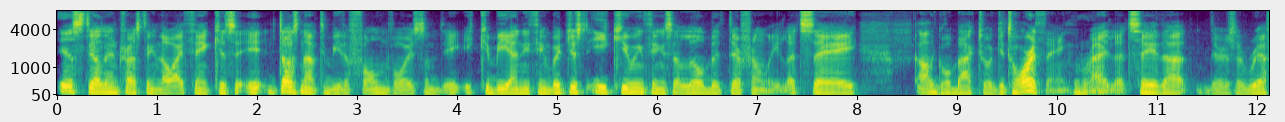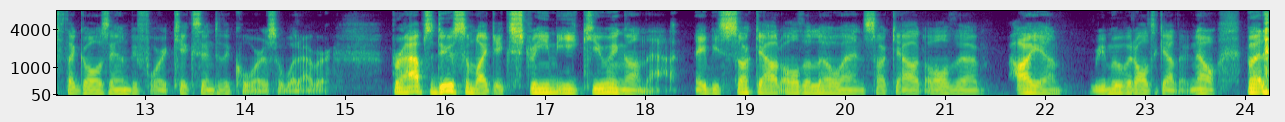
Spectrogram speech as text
is still interesting though. I think because it doesn't have to be the phone voice, and it, it could be anything, but just EQing things a little bit differently. Let's say I'll go back to a guitar thing, mm-hmm. right? Let's say that there's a riff that goes in before it kicks into the chorus or whatever. Perhaps do some like extreme EQing on that. Maybe suck out all the low end, suck out all the high uh, end, remove it altogether. No, but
